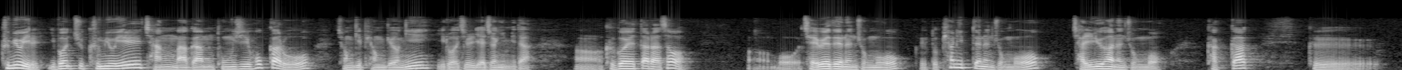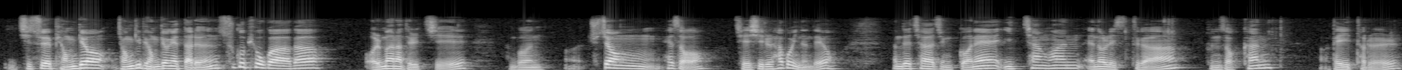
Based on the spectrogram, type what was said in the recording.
금요일 이번 주 금요일 장 마감 동시 호가로 정기 변경이 이루어질 예정입니다. 어, 그거에 따라서 어, 뭐 제외되는 종목 그리고 또 편입되는 종목 잔류하는 종목 각각 그 지수의 변경 정기 변경에 따른 수급 효과가 얼마나 될지 한번 어, 추정해서 제시를 하고 있는데요. 현대차증권의 이창환 애널리스트가 분석한 데이터를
